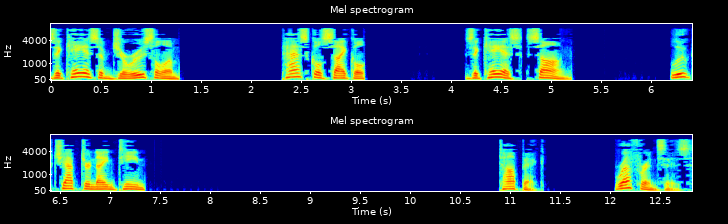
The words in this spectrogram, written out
Zacchaeus of Jerusalem. Paschal cycle. Zacchaeus song. Luke chapter 19 References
